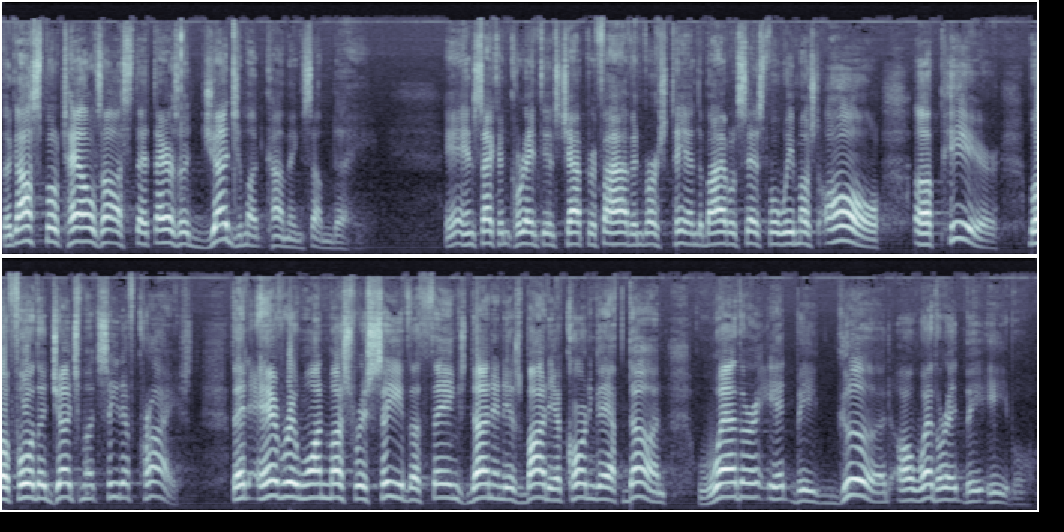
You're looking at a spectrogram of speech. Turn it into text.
The gospel tells us that there's a judgment coming someday. In 2 Corinthians chapter 5 and verse 10, the Bible says, For we must all appear before the judgment seat of Christ, that everyone must receive the things done in his body according to hath done, whether it be good or whether it be evil.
